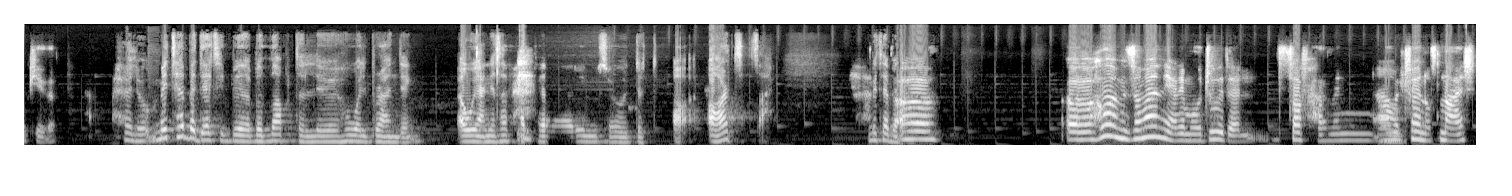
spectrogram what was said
وكذا. حلو. متى بدأتي بالضبط اللي هو ال branding أو يعني صفحة ريم سعود دوت آرت صح. متى بدأت؟ آه. آه هو من زمان يعني موجودة الصفحة من عام 2012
